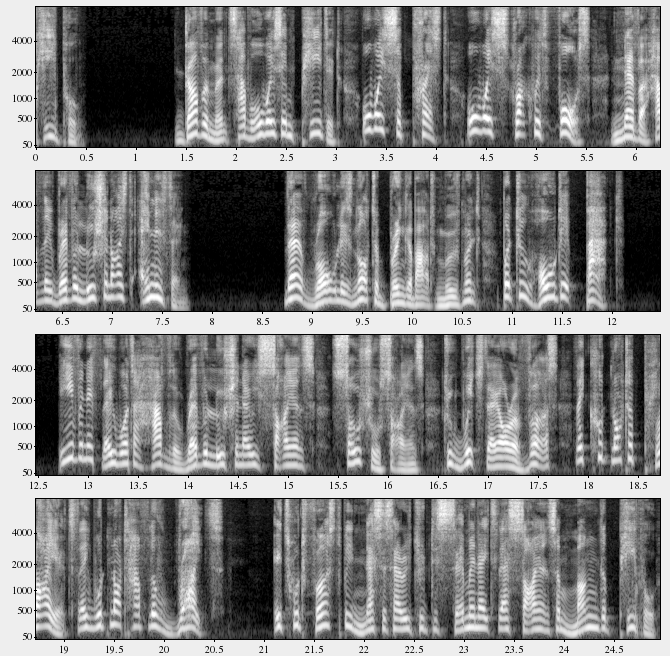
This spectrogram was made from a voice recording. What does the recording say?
people. Governments have always impeded, always suppressed, always struck with force, never have they revolutionized anything. Their role is not to bring about movement, but to hold it back. Even if they were to have the revolutionary science, social science, to which they are averse, they could not apply it, they would not have the right. It would first be necessary to disseminate their science among the people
